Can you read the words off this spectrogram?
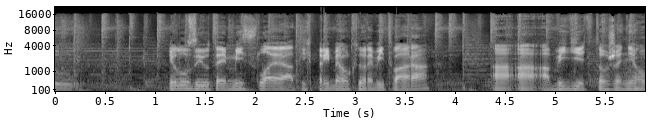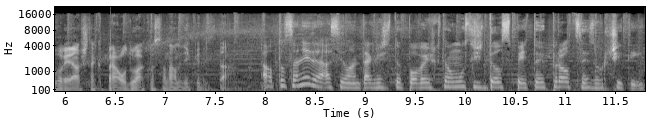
tú ilúziu tej mysle a tých príbehov, ktoré vytvára a, a, a vidieť to, že nehovoria až tak pravdu, ako sa nám niekedy zdá. Ale to sa nedá asi len tak, že si to povieš, k tomu musíš dospieť, to je proces určitý.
